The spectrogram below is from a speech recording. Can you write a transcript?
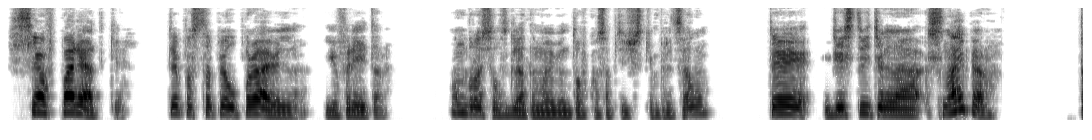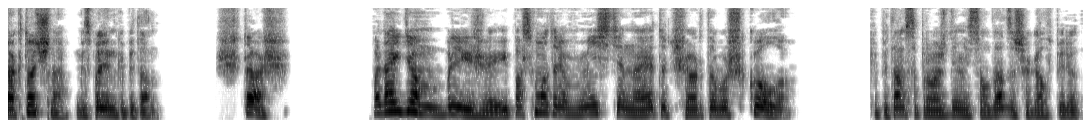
«Все в порядке. Ты поступил правильно, ефрейтор». Он бросил взгляд на мою винтовку с оптическим прицелом. «Ты действительно снайпер?» Так точно, господин капитан. Что ж, подойдем ближе и посмотрим вместе на эту чертову школу. Капитан в сопровождении солдат зашагал вперед.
